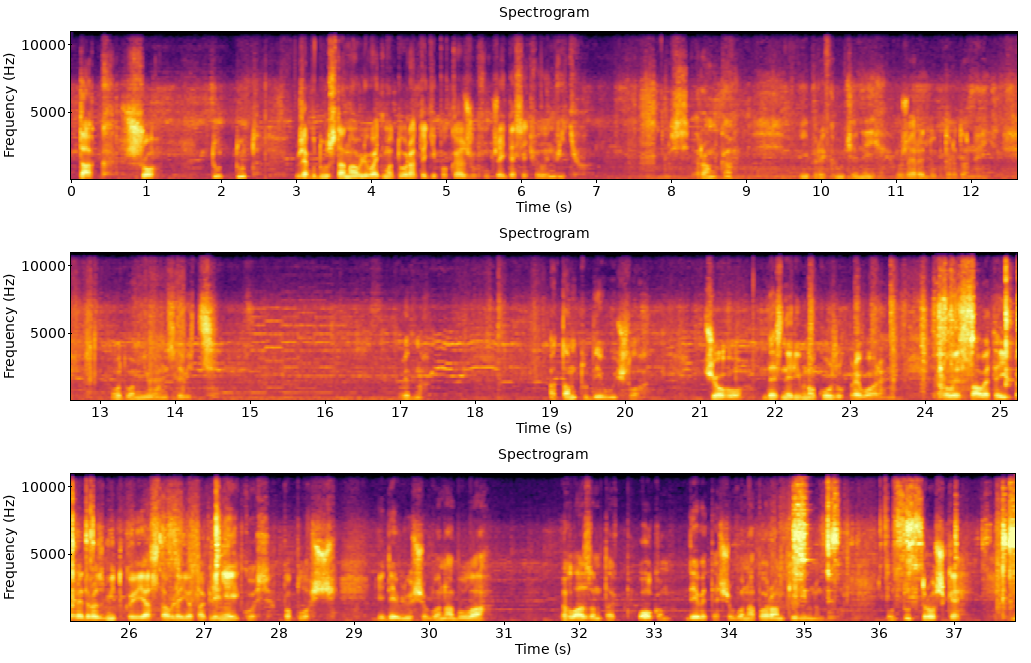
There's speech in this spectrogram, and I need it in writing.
Так, що? Тут, тут вже буду встановлювати мотор, а тоді покажу. Вже й 10 хвилин відео. Ось рамка і прикручений вже редуктор до неї. От вам нюанс, дивіться. Видно? А там туди вийшло. Чого? Десь нерівно кожух приварений. Коли ставите її перед розміткою, я ставлю її так лінійку по площі. І дивлюсь, щоб вона була глазом так, оком. Дивитесь, щоб вона по рамки рівно була. Ну, тут трошки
